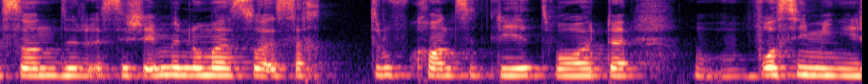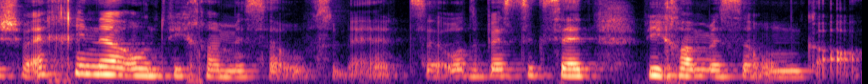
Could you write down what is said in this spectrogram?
sondern es ist immer nur so, sich darauf konzentriert worden, wo sind meine Schwächen und wie können wir sie ausmerzen. Oder besser gesagt, wie können wir sie umgehen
